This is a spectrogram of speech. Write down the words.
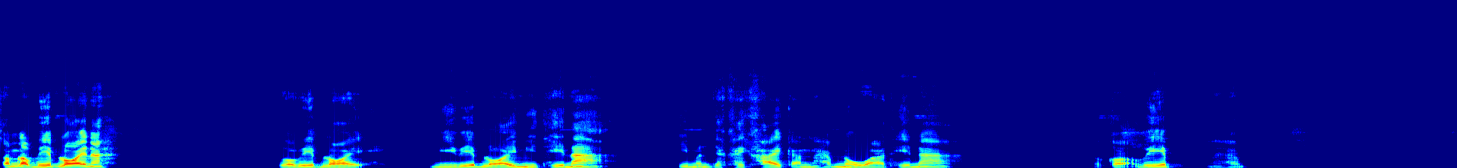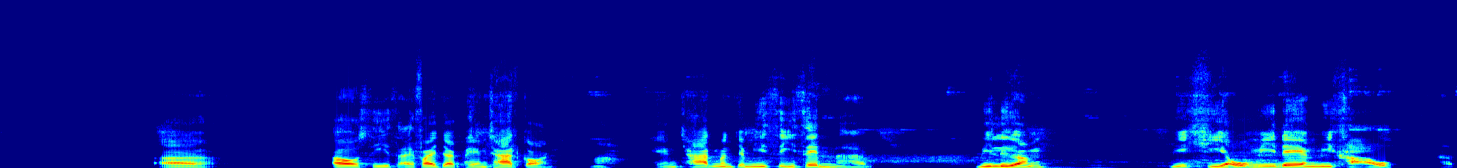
สำหรับเวฟร้อยนะ ตัวเวฟร้อยมีเวฟร้อยมีเทน่าที่มันจะคล้ายๆกันนะครับโนวาเทน่าแล้วก็เวฟนะครับเอาสีสายไฟจากแผงชาร์จก่อน แผงชาร์จมันจะมีสี่เส้นนะครับ มีเหลือง มีเขียว มีแดง มีขาวครับ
